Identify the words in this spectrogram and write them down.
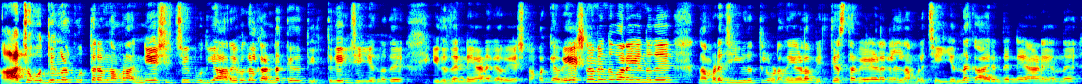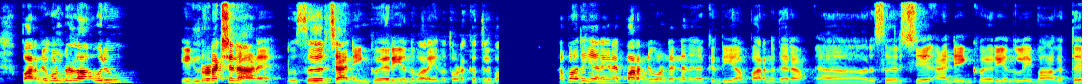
ആ ചോദ്യങ്ങൾക്ക് ഉത്തരം നമ്മൾ അന്വേഷിച്ച് പുതിയ അറിവുകൾ കണ്ടെത്തിയത് തിരുത്തുകയും ചെയ്യുന്നത് ഇത് തന്നെയാണ് ഗവേഷണം. അപ്പം ഗവേഷണം എന്ന് പറയുന്നത് നമ്മുടെ ജീവിതത്തിൽ ഉടനീളം വ്യത്യസ്ത വേളകളിൽ നമ്മൾ ചെയ്യുന്ന കാര്യം തന്നെയാണ് എന്ന് പറഞ്ഞുകൊണ്ടുള്ള ഒരു ഇൻട്രൊഡക്ഷൻ ആണ് റിസർച്ച് ആൻഡ് എൻക്വയറി എന്ന് പറയുന്ന തുടക്കത്തിൽ അപ്പോൾ അത് ഞാനിങ്ങനെ പറഞ്ഞുകൊണ്ട് തന്നെ നിങ്ങൾക്ക് എന്ത് ചെയ്യാം? പറഞ്ഞു തരാം റിസർച്ച് ആൻഡ് എൻക്വയറി എന്നുള്ള ഈ ഭാഗത്ത്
